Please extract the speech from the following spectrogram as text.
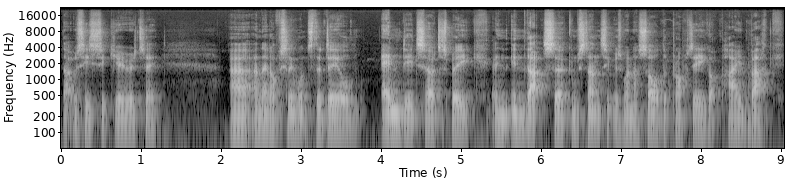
That was his security, uh, and then obviously once the deal ended, so to speak, in in that circumstance, it was when I sold the property. He got paid back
